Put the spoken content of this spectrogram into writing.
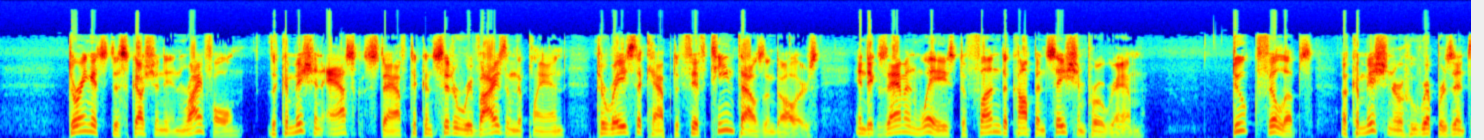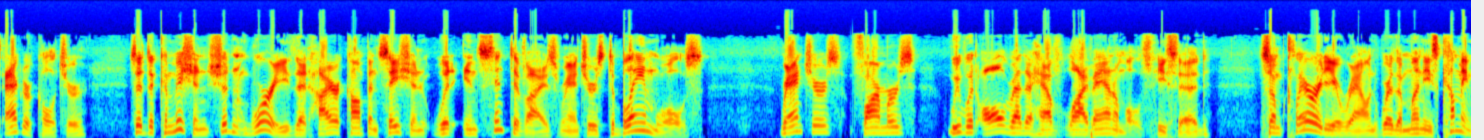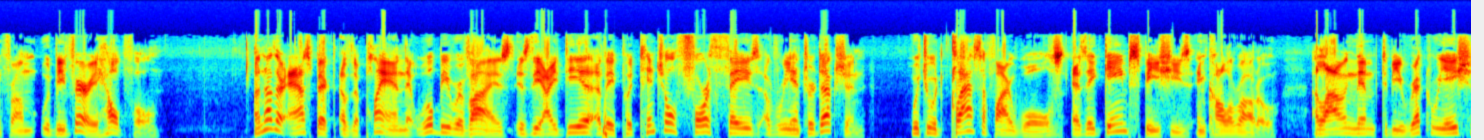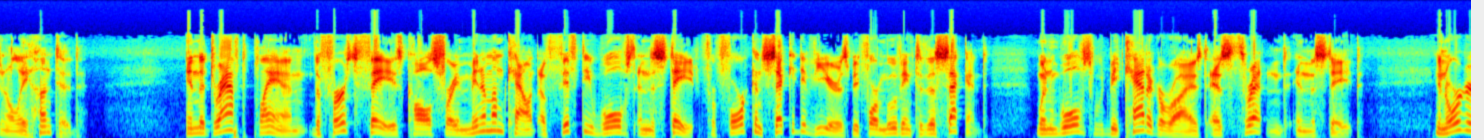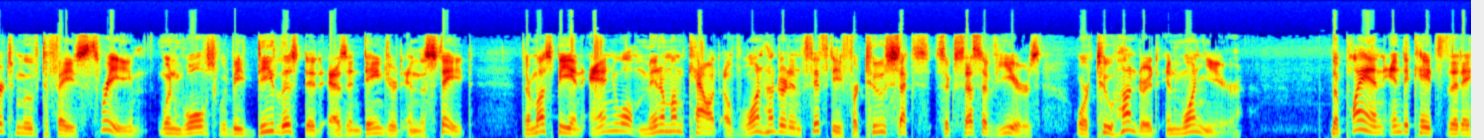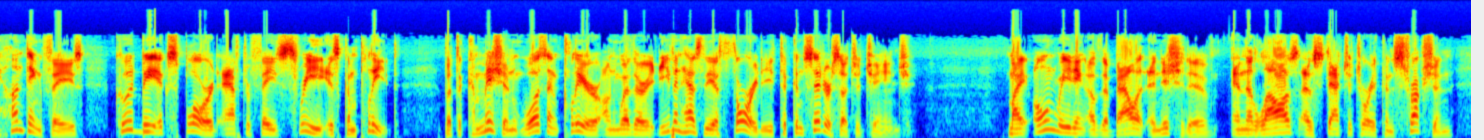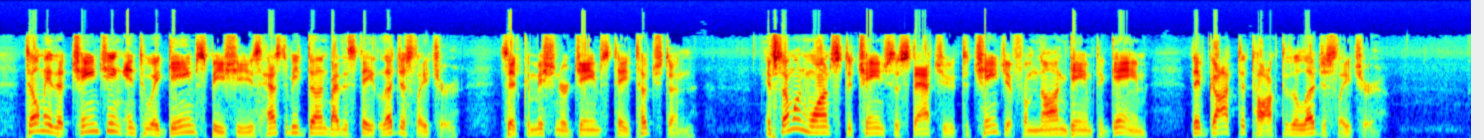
During its discussion in Rifle, the Commission asked staff to consider revising the plan to raise the cap to $15,000 and examine ways to fund the compensation program. Duke Phillips, a commissioner who represents agriculture, said the Commission shouldn't worry that higher compensation would incentivize ranchers to blame wolves. Ranchers, farmers, we would all rather have live animals, he said. Some clarity around where the money's coming from would be very helpful. Another aspect of the plan that will be revised is the idea of a potential fourth phase of reintroduction, which would classify wolves as a game species in Colorado, allowing them to be recreationally hunted. In the draft plan, the first phase calls for a minimum count of 50 wolves in the state for four consecutive years before moving to the second, when wolves would be categorized as threatened in the state. In order to move to phase three, when wolves would be delisted as endangered in the state, there must be an annual minimum count of 150 for two successive years, or 200 in one year. The plan indicates that a hunting phase could be explored after phase three is complete, but the Commission wasn't clear on whether it even has the authority to consider such a change. My own reading of the ballot initiative and the laws of statutory construction tell me that changing into a game species has to be done by the state legislature, said Commissioner James T. Tutchton. If someone wants to change the statute to change it from non game to game, they've got to talk to the legislature.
